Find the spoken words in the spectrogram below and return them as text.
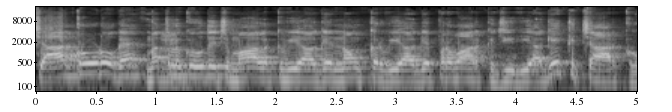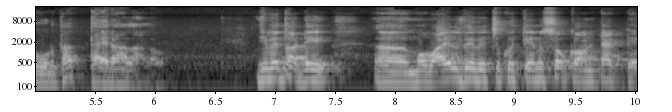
4 ਕਰੋੜ ਹੋ ਗਏ। ਮਤਲਬ ਕਿ ਉਹਦੇ ਚ ਮਾਲਕ ਵੀ ਆ ਗਏ ਨੌਕਰ ਵੀ ਆ ਗਏ ਪਰਿਵਾਰਕ ਜੀ ਵੀ ਆ ਗਏ। ਇੱਕ 4 ਕਰੋੜ ਦਾ ਦਾਇਰਾ ਲਾ ਲਓ। ਜਿਵੇਂ ਤੁਹਾਡੇ ਮੋਬਾਈਲ ਦੇ ਵਿੱਚ ਕੋਈ 300 ਕੰਟੈਕਟ ਆ।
